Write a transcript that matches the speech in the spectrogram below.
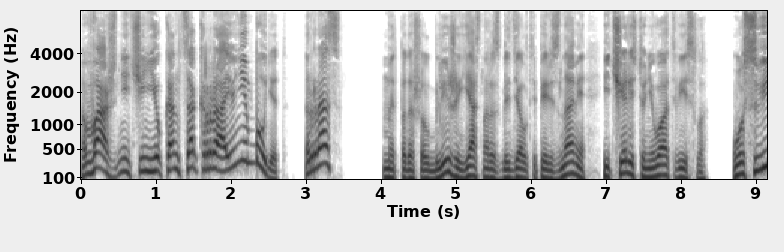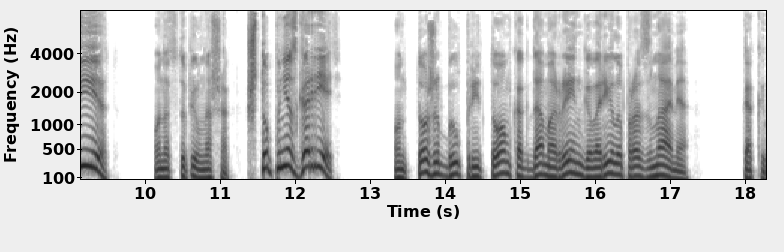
Важниченью конца краю не будет! Раз!» Мэт подошел ближе, ясно разглядел теперь знамя, и челюсть у него отвисла. «О, свет! Он отступил на шаг. «Чтоб мне сгореть!» Он тоже был при том, когда Морейн говорила про знамя, как и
